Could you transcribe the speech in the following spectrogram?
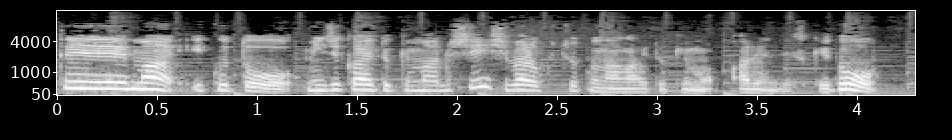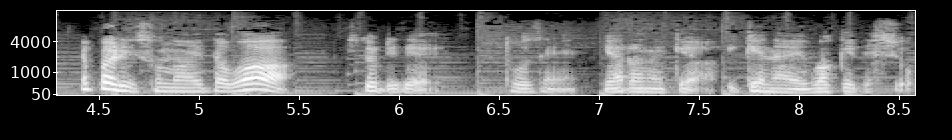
で、まあ行くと短い時もあるし、しばらくちょっと長い時もあるんですけど、やっぱりその間は一人で当然やらなきゃいけないわけですよ。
